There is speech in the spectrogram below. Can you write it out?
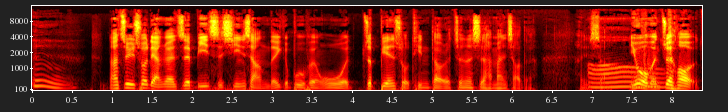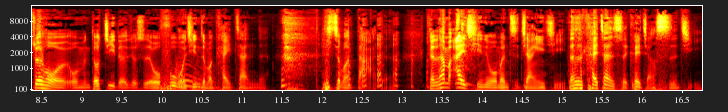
嗯。那至于说两个人之间彼此欣赏的一个部分，我这边所听到的真的是还蛮少的，很少。哦、因为我们最后最后我们都记得，就是我父母亲怎么开战的，嗯、怎么打的。可能他们爱情我们只讲一集，但是开战史可以讲十集，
